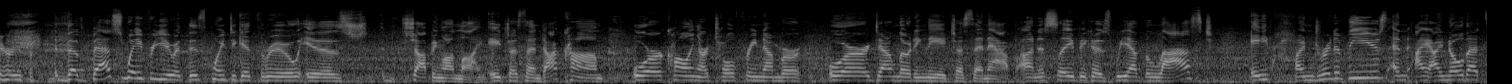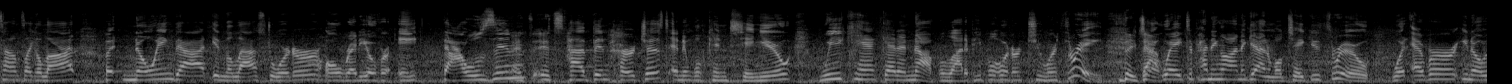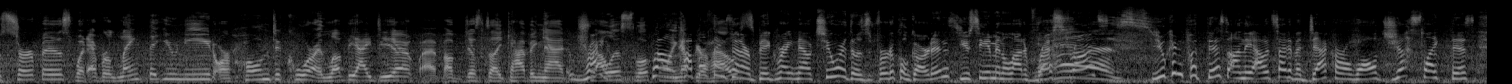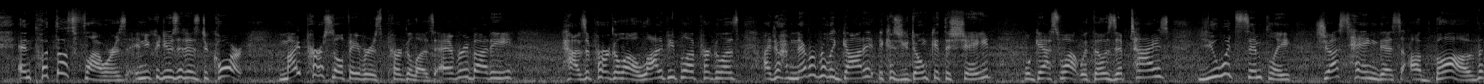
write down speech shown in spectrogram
the best way for you at this point to get through is shopping online, hsn.com, or calling our toll-free number, or downloading the HSN app, honestly, because we have the last 800 of these, and I, I know that sounds like a lot, but knowing that in the last order already over 8,000 It's- it's- have been purchased, and it will continue. We can't get enough. A lot of people order two or three. They that do. way, depending on again, we'll take you through whatever you know surface, whatever length that you need, or home decor. I love the idea of- just like having that trellis look well, going a couple your things that are big right now too are those vertical gardens. You see them in a lot of Yes. restaurants. You can put this on the outside of a deck or a wall just like this and put those flowers and you could use it as decor. My personal favorite is pergolas. Everybody has a pergola. A lot of people have pergolas. I have never really got it because you don't get the shade. Well, guess what? With those zip ties, you would simply just hang this above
